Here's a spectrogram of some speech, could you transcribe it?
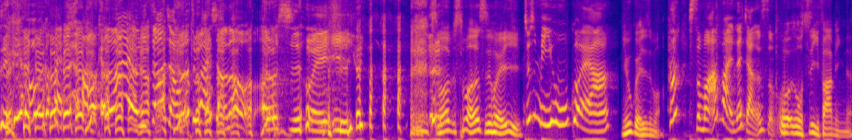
迷糊鬼好可爱哦！你这样讲，我就突然想到儿时回忆。什么什么儿时回忆？就是迷糊鬼啊！迷糊鬼是什么？哈？什么？阿法你在讲的什么？我我自己发明的。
